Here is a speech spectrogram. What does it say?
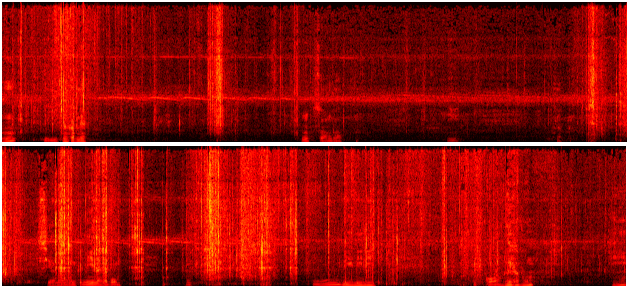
อืมนี่อีกนะครับเนี่ยอืมสองดอก นี่ครับเสียน้อยมันกับนี้นะครับผมอู้นี่นี่นี่กองเลยครับผมนี่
